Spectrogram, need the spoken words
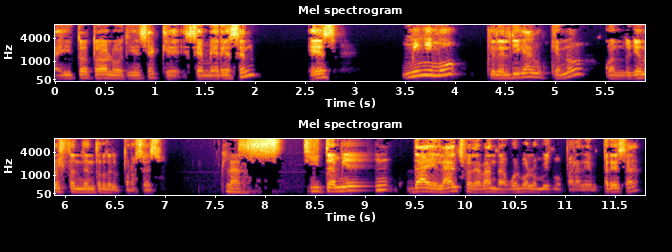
ahí toda, toda la audiencia que se merecen es mínimo que les digan que no cuando ya no están dentro del proceso. Claro. Si también da el ancho de banda, vuelvo a lo mismo para la empresa,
